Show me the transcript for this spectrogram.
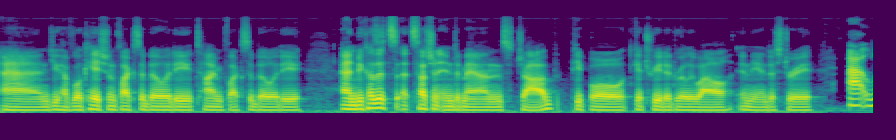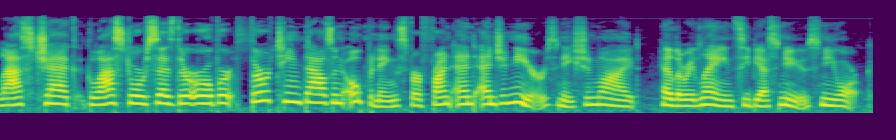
and you have location flexibility, time flexibility. And because it's such an in demand job, people get treated really well in the industry. At last check, Glassdoor says there are over 13,000 openings for front end engineers nationwide. Hillary Lane, CBS News, New York.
